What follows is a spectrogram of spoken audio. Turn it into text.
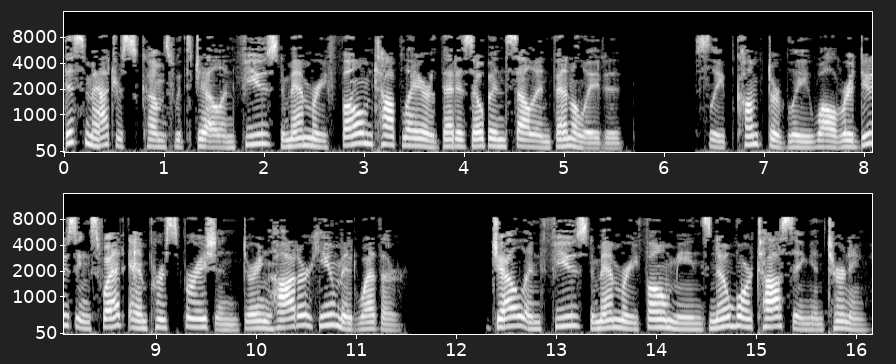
This mattress comes with gel-infused memory foam top layer that is open cell and ventilated. Sleep comfortably while reducing sweat and perspiration during hot or humid weather. Gel-infused memory foam means no more tossing and turning.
